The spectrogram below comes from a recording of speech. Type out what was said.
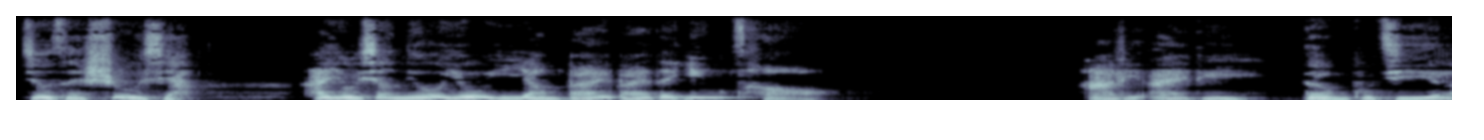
就在树下，还有像牛油一样白白的樱草。阿里埃蒂等不及了，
